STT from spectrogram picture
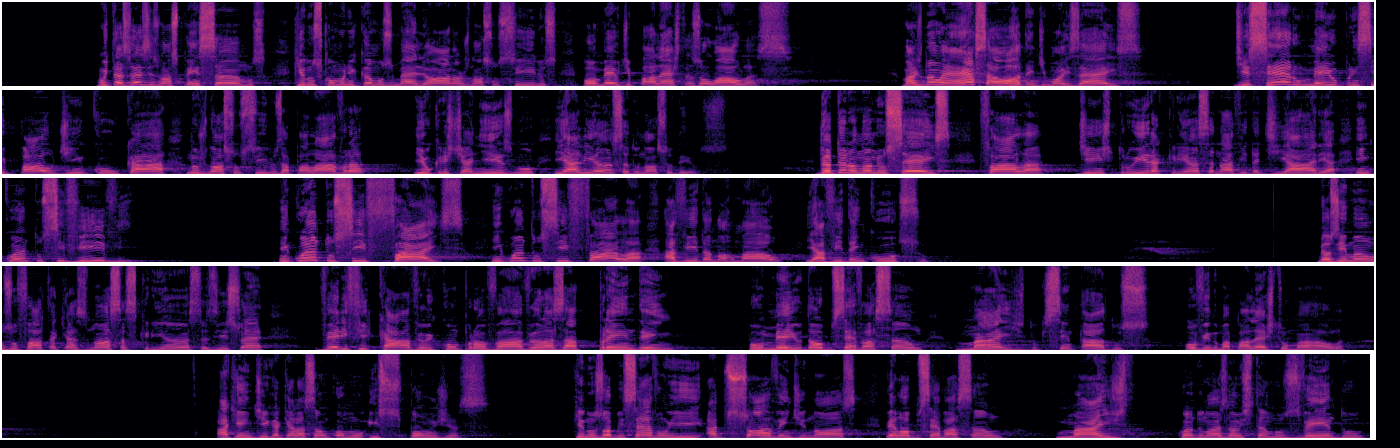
Muitas vezes nós pensamos que nos comunicamos melhor aos nossos filhos por meio de palestras ou aulas. Mas não é essa a ordem de Moisés, de ser o meio principal de inculcar nos nossos filhos a palavra e o cristianismo e a aliança do nosso Deus. Deuteronômio 6 fala de instruir a criança na vida diária, enquanto se vive, enquanto se faz, enquanto se fala a vida normal e a vida em curso. Meus irmãos, o fato é que as nossas crianças, isso é verificável e comprovável, elas aprendem por meio da observação mais do que sentados ouvindo uma palestra ou uma aula. Há quem diga que elas são como esponjas que nos observam e absorvem de nós pela observação, mas quando nós não estamos vendo,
